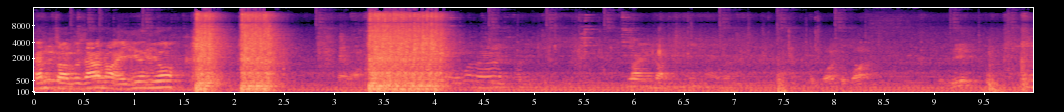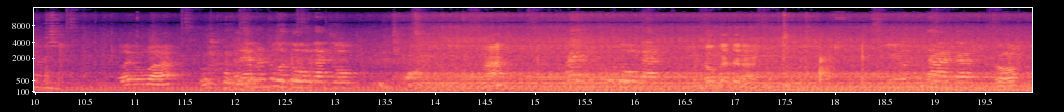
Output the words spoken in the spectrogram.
กันจอดบ่จักหน่อยยืนอยู่เฮ้ยมึงมาแล้วมันตัวตรงกันตรงฮะให้ตัวตรงกันมันต้องกันจะไหนมีมันต่างกันโอ้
